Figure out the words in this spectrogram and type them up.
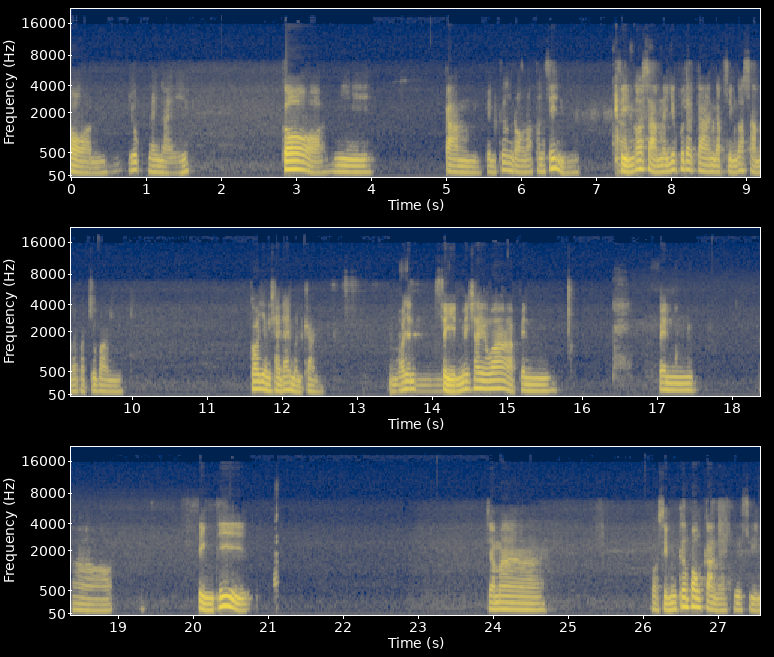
ก่อนๆยุคไหนๆก็มีกรรมเป็นเครื่องรองรับทั้งสิ้นศีลข้อสามในยุคพุทธกาลกับศีลข้อสามในปัจจุบัน ก็ยังใช้ได้เหมือนกัน เพราะฉะนั้นศีลไม่ใช่ว่าเป็นเป็นอ่าสิ่งที่ จะมาบอกศีลเป็นเครื่องป้องกันนะคือศีล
